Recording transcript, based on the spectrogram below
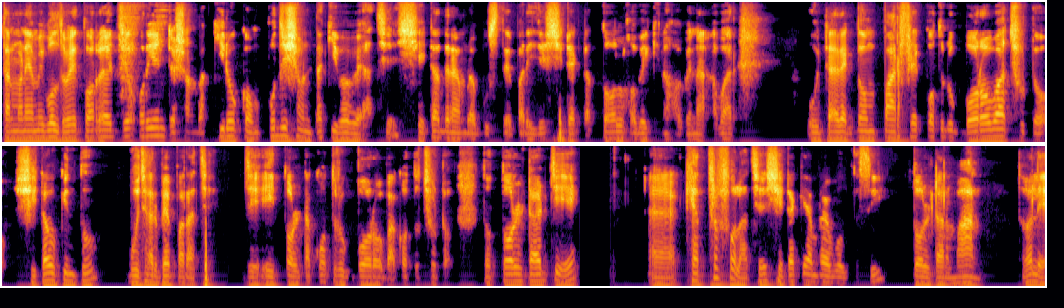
তার মানে আমি বলতে পারি তলের যে ওরিয়েন্টেশন বা কীরকম পজিশনটা কীভাবে আছে, সেটা দ্বারা আমরা বুঝতে পারি যে সেটা একটা তল হবে কিনা হবে না। আবার ওইটার একদম পারফেক্ট কতটুকু বড় বা ছোট, সেটাও কিন্তু বোঝার ব্যাপার আছে যে এই তলটা কতটুকু বড় বা কত ছোট। তো তলটার যে ক্ষেত্রফল আছে, সেটাকে আমরা বলতেছি তলটার মান। তাহলে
